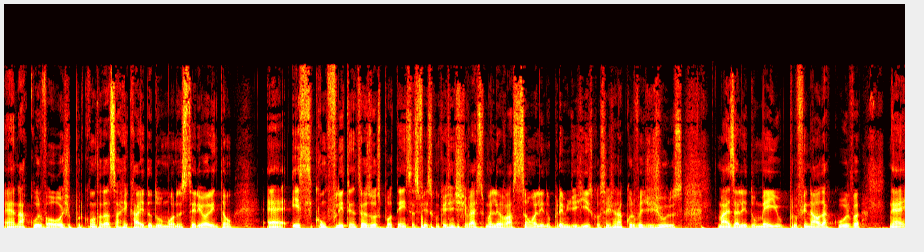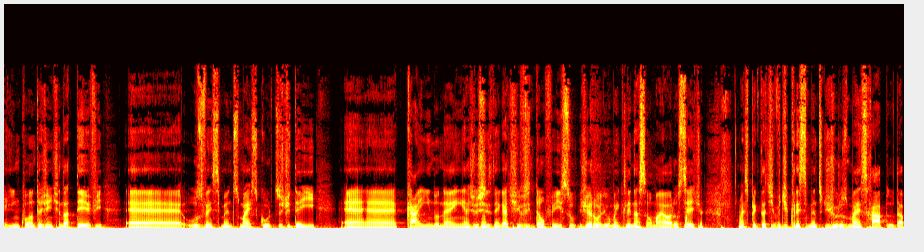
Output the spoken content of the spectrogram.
é, na curva hoje por conta dessa recaída do humor no exterior. Então, é, esse conflito entre as duas potências fez com que a gente tivesse uma elevação ali no prêmio de risco, ou seja, na curva de juros, mais ali do meio para o final da curva, né? enquanto a gente ainda teve é, os vencimentos mais curtos de DI é, caindo né, em ajustes negativos. Então, isso gerou ali uma inclinação maior, ou seja, uma expectativa de crescimento de juros mais rápido da,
